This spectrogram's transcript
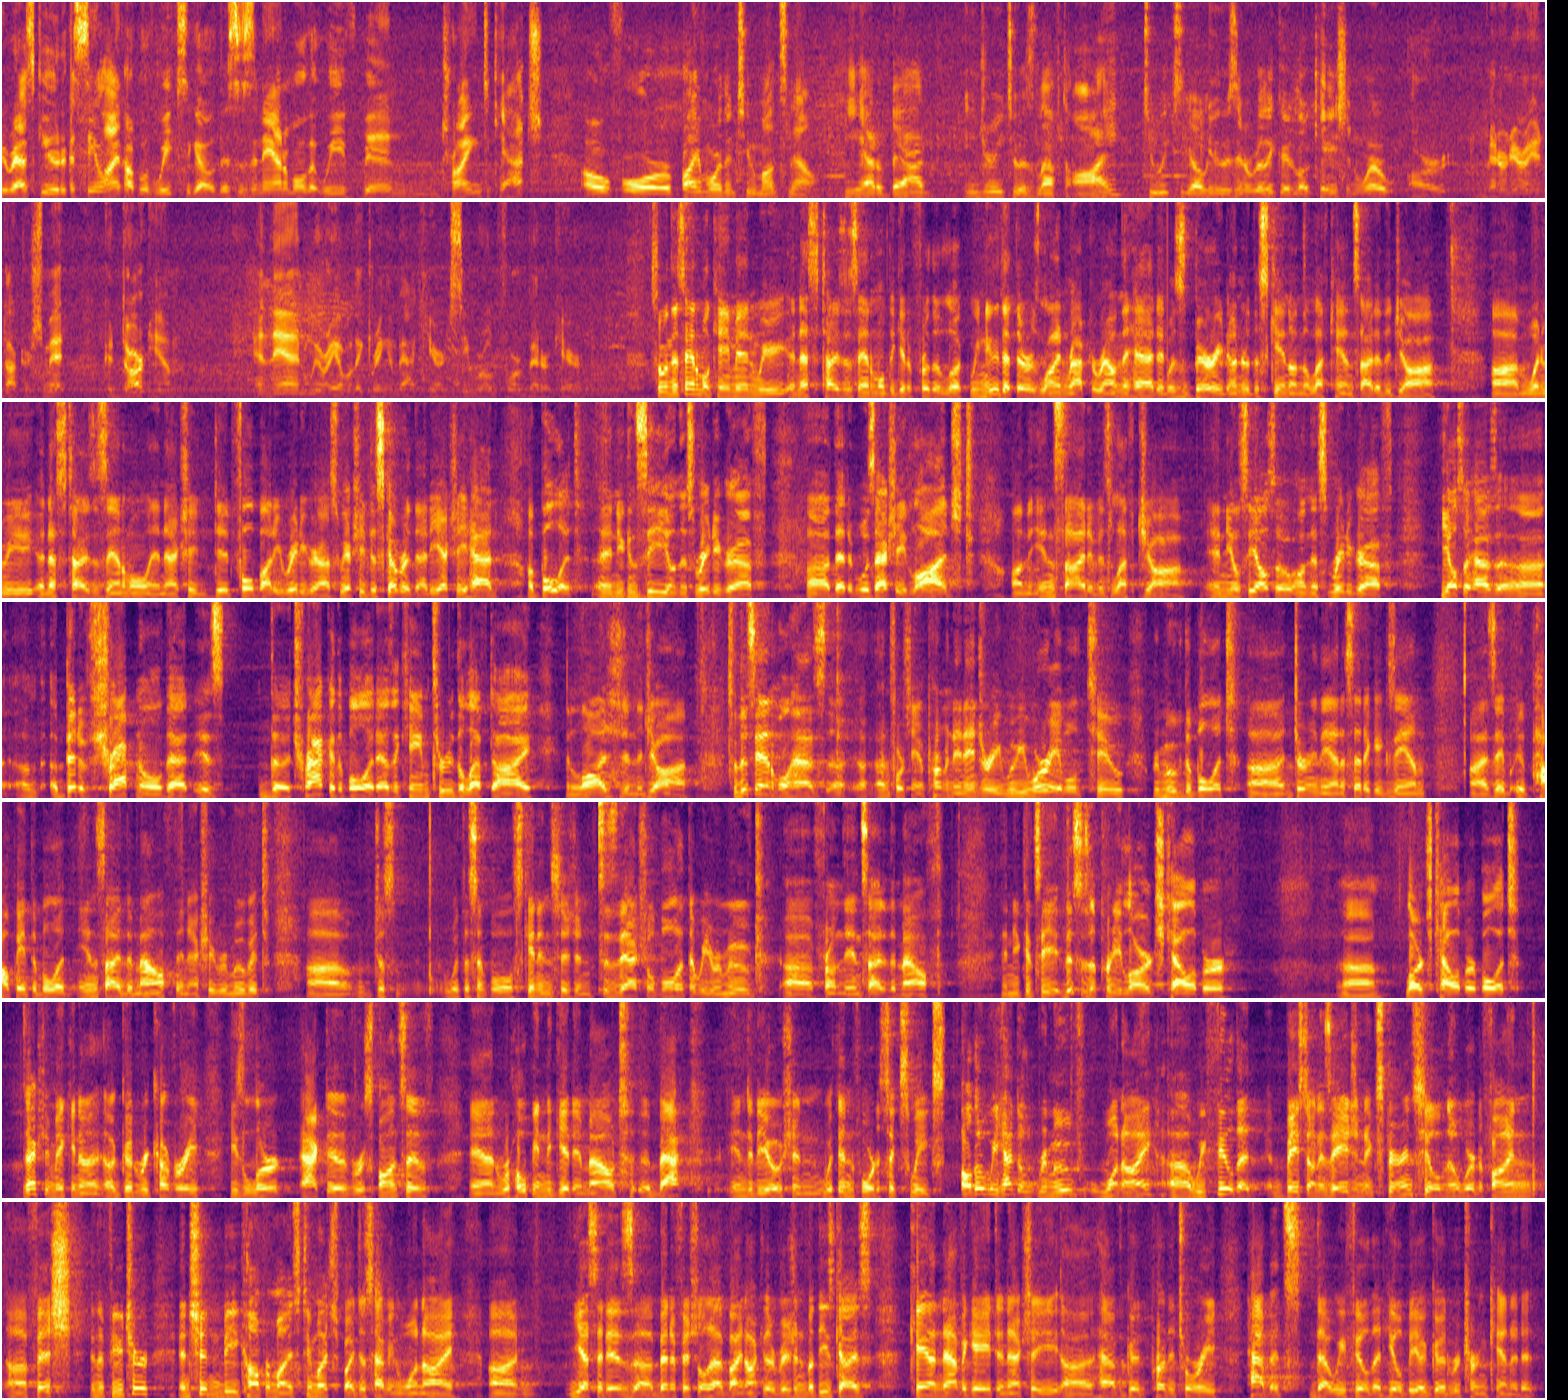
We rescued a sea lion a couple of weeks ago. This is an animal that we've been trying to catch oh, for probably more than two months now. He had a bad injury to his left eye two weeks ago. He was in a really good location where our veterinarian, Dr. Schmidt, could dart him and then we were able to bring him back here to SeaWorld for better care. So when this animal came in, we anesthetized this animal to get a further look. We knew that there was line wrapped around the head and was buried under the skin on the left-hand side of the jaw. Um, when we anesthetized this animal and actually did full body radiographs, we actually discovered that he actually had a bullet, and you can see on this radiograph uh, that it was actually lodged on the inside of his left jaw. And you'll see also on this radiograph, he also has a, a, a bit of shrapnel that is the track of the bullet as it came through the left eye and lodged in the jaw. So this animal has, uh, unfortunately, a permanent injury. We were able to remove the bullet uh, during the anesthetic exam. Uh, I was able to palpate the bullet inside the mouth and actually remove it uh, just with a simple skin incision. This is the actual bullet that we removed uh, from the inside of the mouth. And you can see this is a pretty large caliber, uh, large caliber bullet. He's actually making a, a, good recovery. He's alert, active, responsive, and we're hoping to get him out uh, back into the ocean within four to six weeks. Although we had to remove one eye, uh, we feel that based on his age and experience, he'll know where to find uh, fish in the future and shouldn't be compromised too much by just having one eye. Uh, yes, it is uh, beneficial to have binocular vision, but these guys can navigate and actually uh, have good predatory habits that we feel that he'll be a good return candidate.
